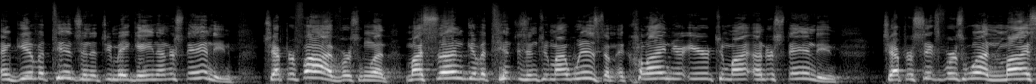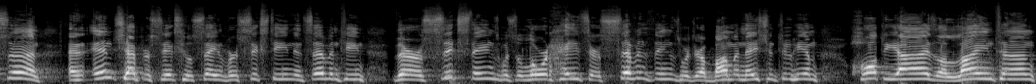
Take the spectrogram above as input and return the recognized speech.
and give attention that you may gain understanding. Chapter 5, verse 1 My son, give attention to my wisdom, incline your ear to my understanding. Chapter 6, verse 1, my son. And in chapter 6, he'll say in verse 16 and 17, there are six things which the Lord hates. There are seven things which are abomination to him haughty eyes, a lying tongue,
